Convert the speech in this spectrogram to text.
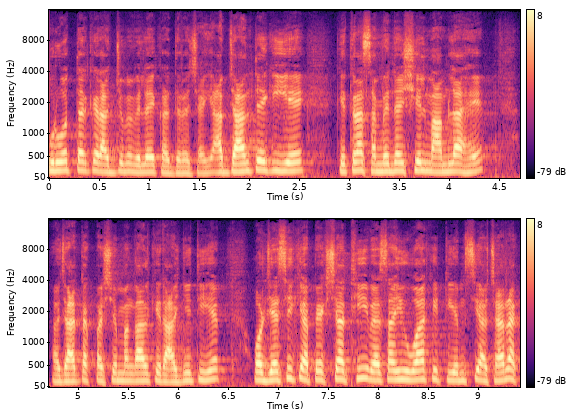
पूर्वोत्तर के राज्यों में विलय कर देना चाहिए। आप जानते हैं कि ये कितना संवेदनशील मामला है, जहाँ तक पश्चिम बंगाल की राजनीति है। और जैसी कि अपेक्षा थी, वैसा ही हुआ कि टीएमसी अचानक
